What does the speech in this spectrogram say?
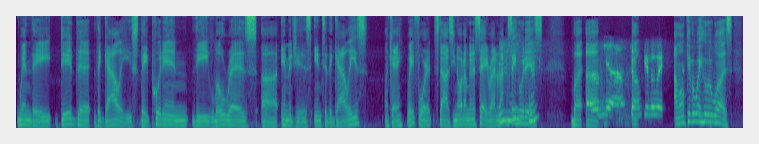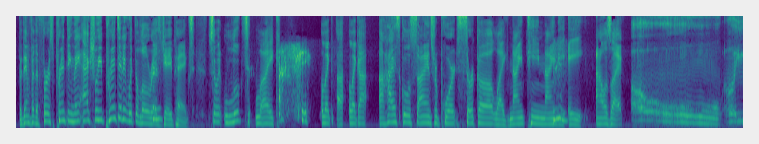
when they did the the galleys, they put in the low res uh, images into the galleys. Okay, wait for it, Stas. You know what I'm going to say, right? I'm not going to say who it is, but. Uh, Oh, yeah, don't give away. I won't give away who it was, but then for the first printing, they actually printed it with the low res Hmm. JPEGs, so it looked like like a, like a, a high school science report circa like 1998, and I was like, oh, oy.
